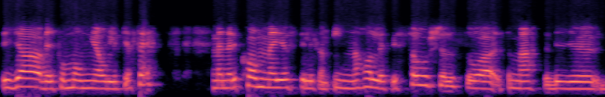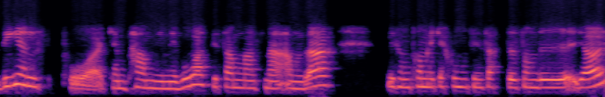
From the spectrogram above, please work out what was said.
det gör vi på många olika sätt. Men när det kommer just till liksom innehållet i social så, så mäter vi ju dels på kampanjnivå tillsammans med andra liksom kommunikationsinsatser som vi gör.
